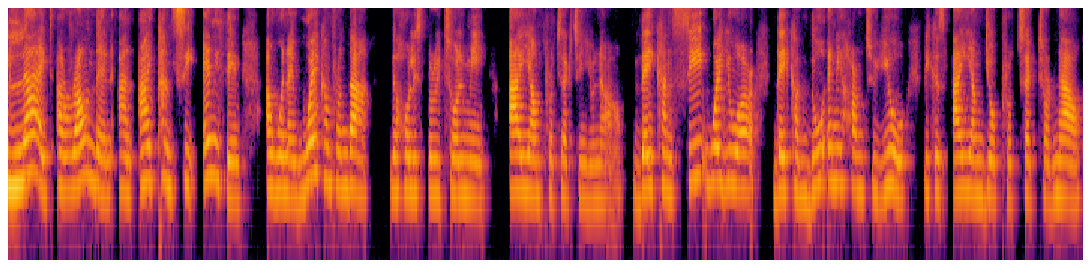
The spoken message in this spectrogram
light around them and I can't see anything. And when I wake up from that, the Holy Spirit told me, I am protecting you now. They can see where you are. They can do any harm to you because I am your protector now.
